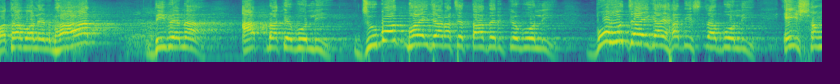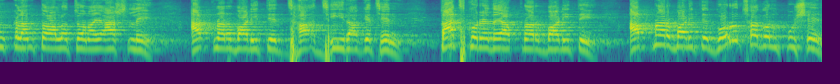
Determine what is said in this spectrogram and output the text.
কথা বলেন ভাত, দিবে না। আপনাকে বলি, যুবক ভাই যারা আছে তাদেরকে বলি, বহু জায়গায় হাদিসটা বলি, এই সংক্রান্ত আলোচনায় আসলে আপনার বাড়িতে ঝা রাখেছেন কাজ করে দেয় আপনার বাড়িতে। আপনার বাড়িতে গরু, ছাগল পুষেন,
